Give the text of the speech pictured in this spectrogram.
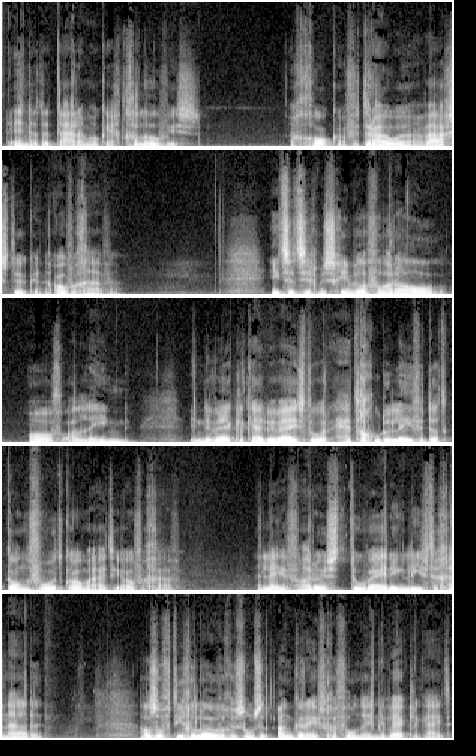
En dat het daarom ook echt geloof is. Een gok, een vertrouwen, een waagstuk, een overgave. Iets dat zich misschien wel vooral of alleen in de werkelijkheid bewijst door het goede leven dat kan voortkomen uit die overgave. Een leven van rust, toewijding, liefde, genade. Alsof die gelovige soms een anker heeft gevonden in de werkelijkheid,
